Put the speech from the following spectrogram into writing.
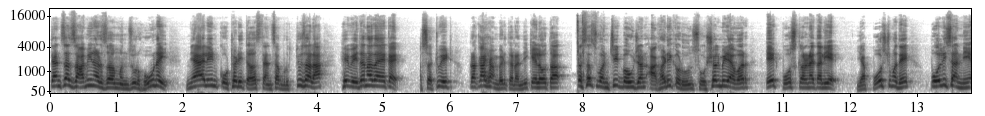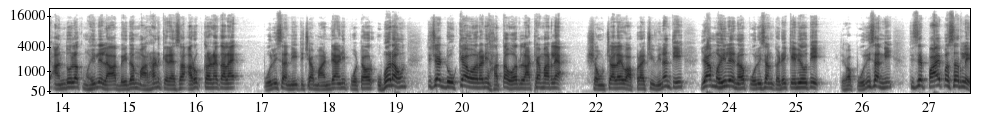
त्यांचा जामीन अर्ज मंजूर होऊ नये. न्यायालयीन कोठडीतच त्यांचा मृत्यू झाला हे वेदनादायक आहे असं ट्विट प्रकाश आंबेडकरांनी केलं होतं. तसंच वंचित बहुजन आघाडीकडून सोशल मीडियावर एक पोस्ट करण्यात आली आहे. या पोस्टमध्ये पोलिसांनी आंदोलक महिलेला बेदम मारहाण केल्याचा आरोप करण्यात आलाय. पोलिसांनी तिच्या मांड्या आणि पोटावर उभं राहून तिच्या डोक्यावर आणि हातावर लाठ्या मारल्या. शौचालय वापराची विनंती या महिलेनं पोलिसांकडे केली होती. तेव्हा पोलिसांनी तिचे पाय पसरले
